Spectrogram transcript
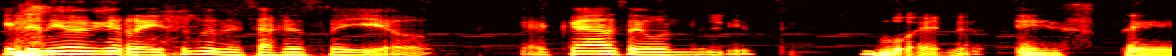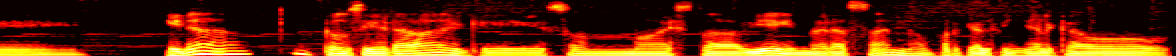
Y lo único que revisa tus mensajes soy yo. A cada segundo listo. Bueno, este. Y nada, consideraba que eso no estaba bien y no era sano, porque al fin y al cabo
